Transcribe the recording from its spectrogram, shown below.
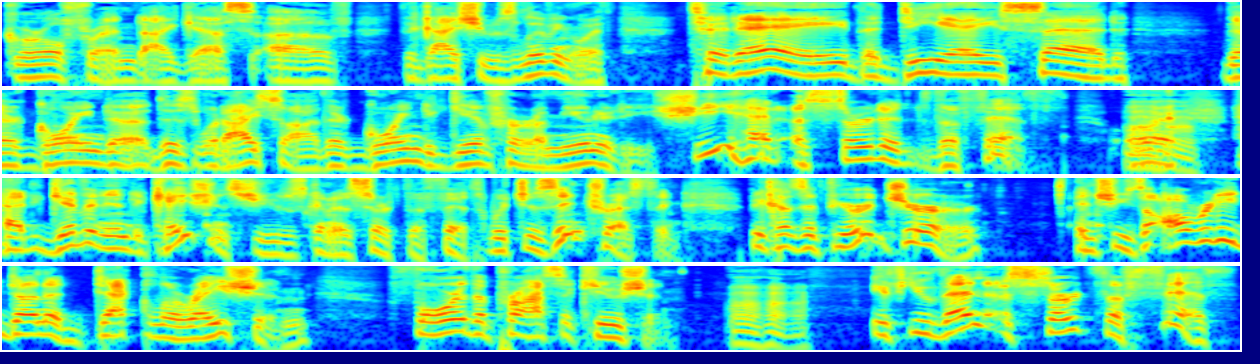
girlfriend, I guess, of the guy she was living with. Today, the DA said they're going to, this is what I saw, they're going to give her immunity. She had asserted the fifth. Or had given indications she was going to assert the fifth, which is interesting because if you're a juror and she's already done a declaration for the prosecution, Mm-hmm. If you then assert the fifth,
